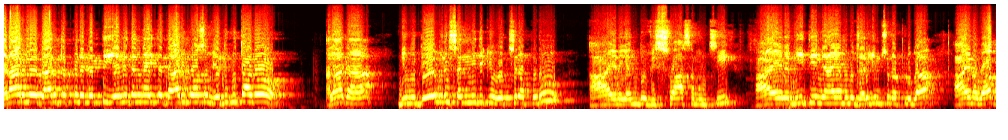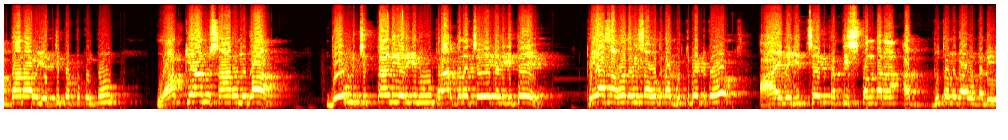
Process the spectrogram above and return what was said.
ఎడారిలో దారి తప్పిన వ్యక్తి ఏ విధంగా అయితే దారి కోసం ఎదుగుతాడో అలాగా నీవు దేవుని సన్నిధికి వచ్చినప్పుడు ఆయన ఎందు విశ్వాసముంచి ఆయన నీతి న్యాయములు జరిగించున్నట్లుగా ఆయన వాగ్దానాలు ఎత్తిపట్టుకుంటూ వాక్యానుసారముగా దేవుని చిత్తాన్ని ఎరిగి నువ్వు ప్రార్థన చేయగలిగితే ప్రియా సహోదరి సహోదరుడు గుర్తుపెట్టుకో ఆయన ఇచ్చే ప్రతిస్పందన అద్భుతముగా ఉంటది.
